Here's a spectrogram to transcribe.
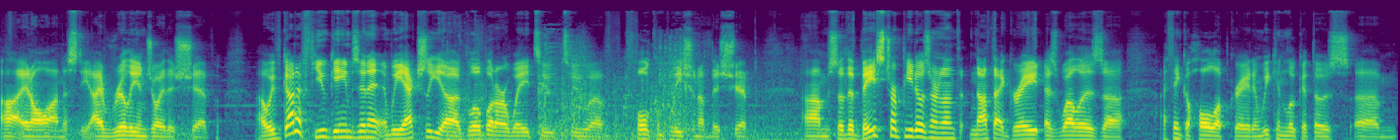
uh, in all honesty. I really enjoy this ship. Uh, we've got a few games in it, and we actually uh, our way to, to uh, full completion of this ship. Um, so the base torpedoes are not, not that great, as well as, uh, I think, a hull upgrade, and we can look at those um,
